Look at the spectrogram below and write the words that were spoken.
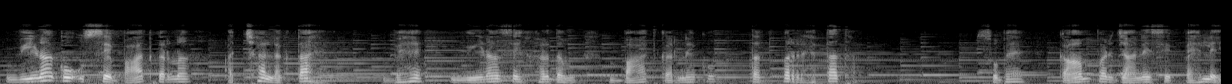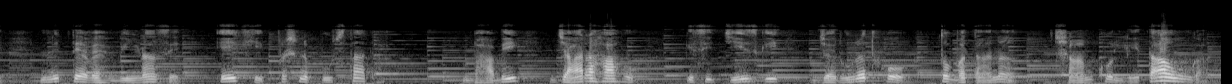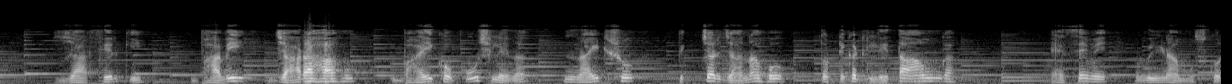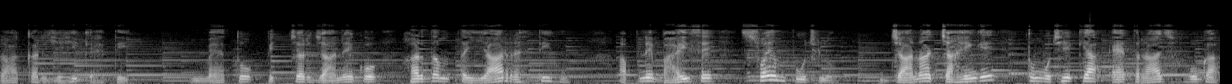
वीणा को उससे बात करना अच्छा लगता है। वह वीणा से हरदम बात करने को तत्पर रहता था। सुबह काम पर जाने से पहले नित्य वह वीणा से एक ही प्रश्न पूछता था, भाभी, जा रहा हूँ। किसी चीज़ की ज़रूरत हो तो बताना, शाम को लेता आऊँगा। या फिर कि, भाभी, जा रहा हूँ। भाई को पूछ लेना, नाइट शो, पिक्चर जाना हो तो टिकट लेता आऊँगा। ऐसे में वीणा मुस्कुराकर यही कहती, मैं तो पिक्चर जाने को हरदम तैयार रहती हूँ। अपने भाई से स्वयं पूछ लो, जाना चाहेंगे तो मुझे क्या ऐतराज होगा?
